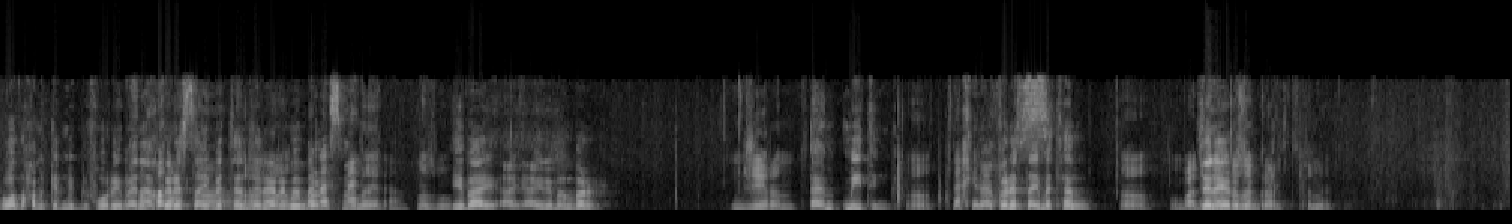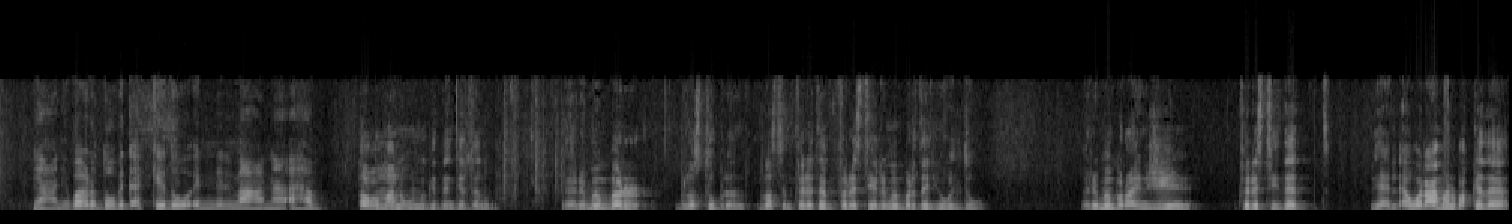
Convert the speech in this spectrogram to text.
واضح من كلمة before يبقى أنا first I آه. met him I آه، آه. أنا remember سمعت ده. مظبوط. يبقى I remember gerund meeting آه الاخير يعني first I met him آه وبعد كده. تذكرت. تمام. يعني برضو بتأكدوا إن المعنى أهم. طبعا معنى مهم جدا جدا. remember plus 2 plus infinitive first he remember then he will do. Remember ing first he did يعني الأول عمل وبعد كده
